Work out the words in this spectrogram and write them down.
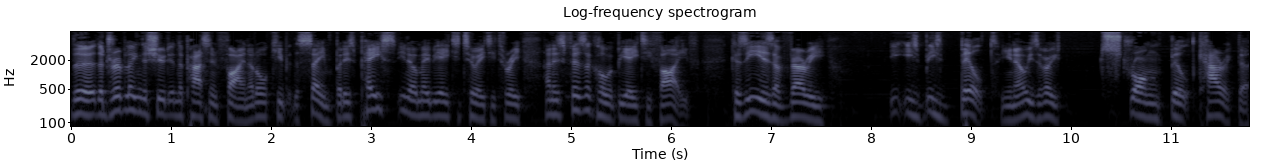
the the dribbling, the shooting, the passing, fine, I'd all keep it the same. But his pace, you know, maybe 82, 83, and his physical would be 85. Because he is a very. He's, he's built, you know, he's a very strong built character.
